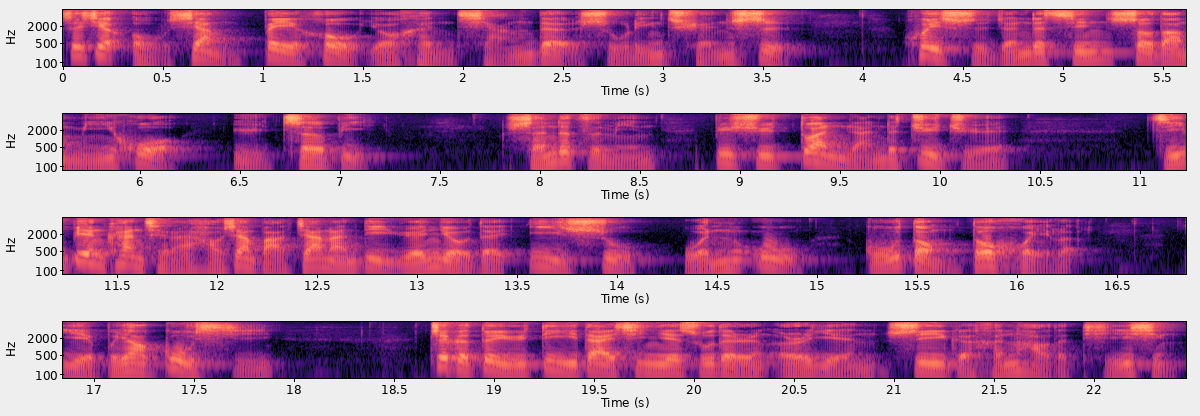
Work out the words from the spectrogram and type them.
这些偶像背后有很强的属灵权势，会使人的心受到迷惑与遮蔽。神的子民必须断然的拒绝。即便看起来好像把迦南地原有的艺术、文物、古董都毁了，也不要顾惜。这个对于第一代信耶稣的人而言是一个很好的提醒。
